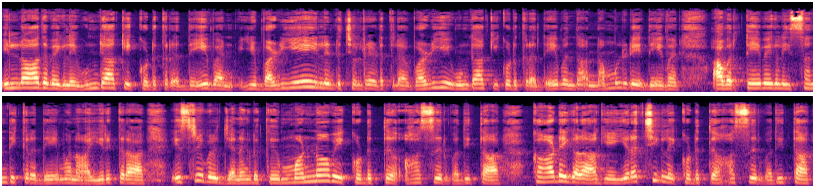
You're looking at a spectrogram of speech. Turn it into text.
இல்லாதவைகளை உண்டாக்கி கொடுக்கிற தேவன் இ- வழியே இல்லை என்று சொல்கிற இடத்துல வழியை உண்டாக்கி கொடுக்கிற தேவன் தான் நம்மளுடைய தேவன். அவர் தேவைகளை சந்திக்கிற தேவனாய் இருக்கிறார். இஸ்ரேல் ஜனங்களுக்கு மன்னாவை கொடுத்து ஆசிர்வதித்தார். காடைகளாகிய இறைச்சிகளை கொடுத்து ஆசிர்வதித்தார்.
